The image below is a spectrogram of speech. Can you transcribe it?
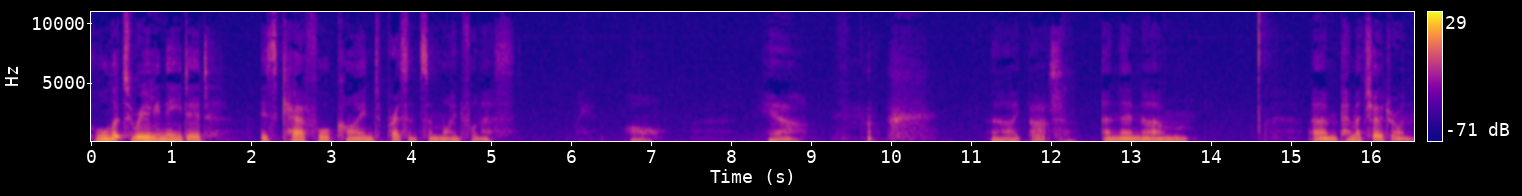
All that's really needed is careful, kind presence and mindfulness. Oh, yeah. I like that. And then um, um, Pema Chodron.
